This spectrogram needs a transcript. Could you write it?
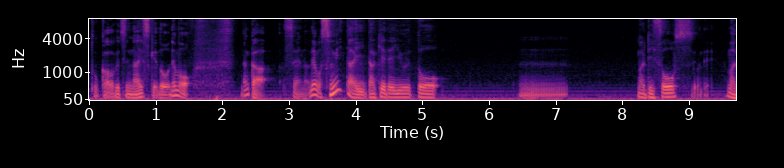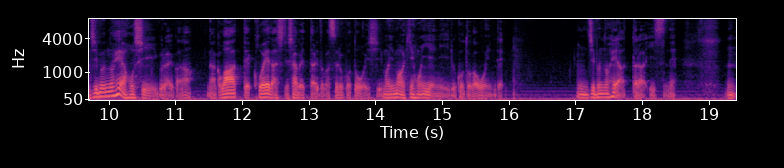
とかは別にないですけどでもなんかそうやな。でも住みたいだけで言うとうんまあ理想っすよね。まあ自分の部屋欲しいぐらいかな。なんかわーって声出して喋ったりとかすること多いし、まあ、今は基本家にいることが多いんで、うん、自分の部屋あったらいいっすね。うん。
